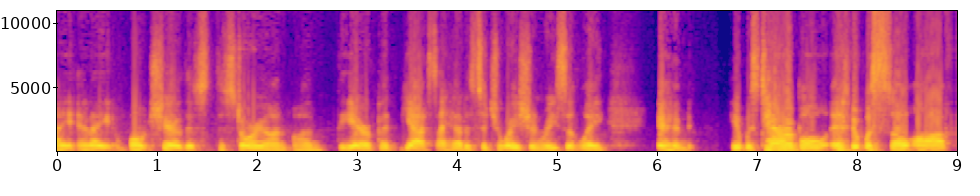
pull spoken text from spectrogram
I and I won't share this the story on on the air, but yes, I had a situation recently, and it was terrible and it was so off.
